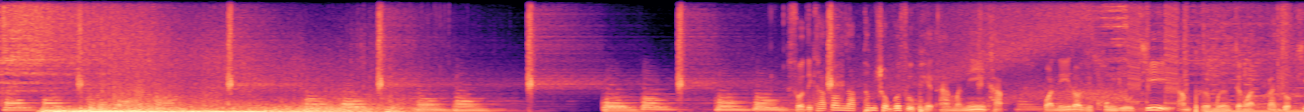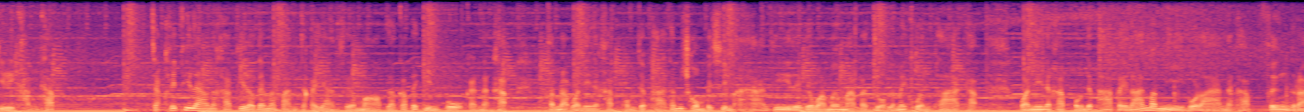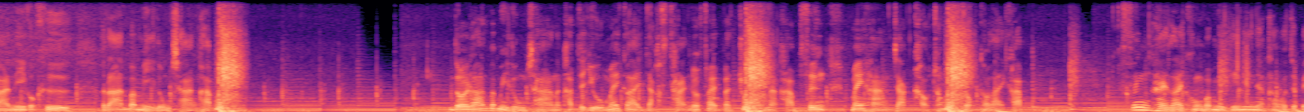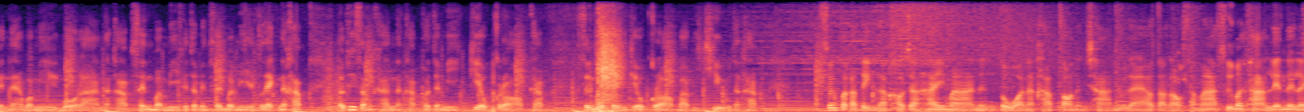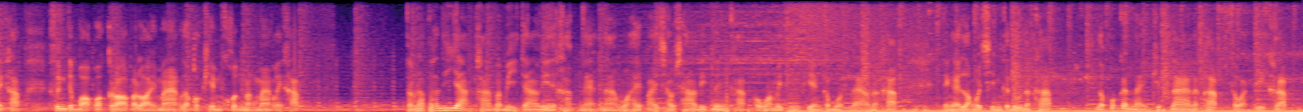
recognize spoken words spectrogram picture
สวัสดีครับ ต้อนรับท่านผู้ชมเข้าสู่เพจอาร์มานี่ครับ วันนี้เรายังคงอยู่ที่อำเภอเมืองจังหวัดประจวบคีรีขันธ์ครับ จากคลิปที่แล้วนะครับที่เราได้มาปั่นจักรยานเสือหมอบแล้วก็ไปกินปูกันนะครับสำหรับวันนี้นะครับผมจะพาท่านผู้ชมไปชิมอาหารที่เรียกได้ว่าเมื่อมาประจวบแล้วไม่ควรพลาดครับ วันนี้นะครับผมจะพาไปร้านบะหมี่โบราณนะครับ ซึ่งร้านนี้ก็คือร้านบะหมี่ลุงช้างครับ โดยร้านบะหมี่ลุงช้างนะครับจะอยู่ไม่ไกลจากสถานีรถไฟประจวบนะครับซึ่งไม่ห่างจากเขาช่องกระจกเท่าไหร่ครับซึ่งไฮไลท์ของบะหมี่ที่นี่นะครับก็จะเป็นแนวบะหมี่โบราณนะครับเส้นบะหมี่ก็จะเป็นเส้นบะหมี่เล็กๆนะครับแล้วที่สำคัญนะครับเขาจะมีเกี๊ยวกรอบครับซึ่งจะเป็นเกี๊ยวกรอบบาร์บีคิวนะครับซึ่งปกติแล้วเขาจะให้มา 1 ตัวนะครับต่อ 1 ชามอยู่แล้ว แต่เราสามารถซื้อมาทานเล่นได้เลยครับซึ่งจะบอกว่ากรอบอร่อยมากแล้วก็เข้มข้นมากๆเลยครับ สำหรับท่านที่อยากทานบะหมี่เจ้านี้นะครับแนะนำว่าให้ไปเช้าๆนิดนึงครับเพราะว่าไม่ถึงเที่ยงก็หมดแล้วนะครับยังไงลองไปชิมกันดูนะครับ แล้วพบกันใหม่คลิปหน้านะครับ สวัสดีครับ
